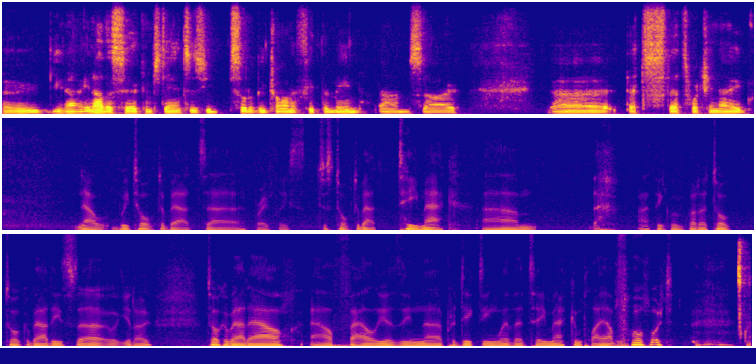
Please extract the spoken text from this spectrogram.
who, you know, in other circumstances, you'd sort of be trying to fit them in. Um, so uh, that's that's what you need. now we talked about uh, briefly, just talked about T Mac. Um, I think we've got to talk talk about his, uh, you know, talk about our our failures in uh, predicting whether T Mac can play up forward. Uh,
